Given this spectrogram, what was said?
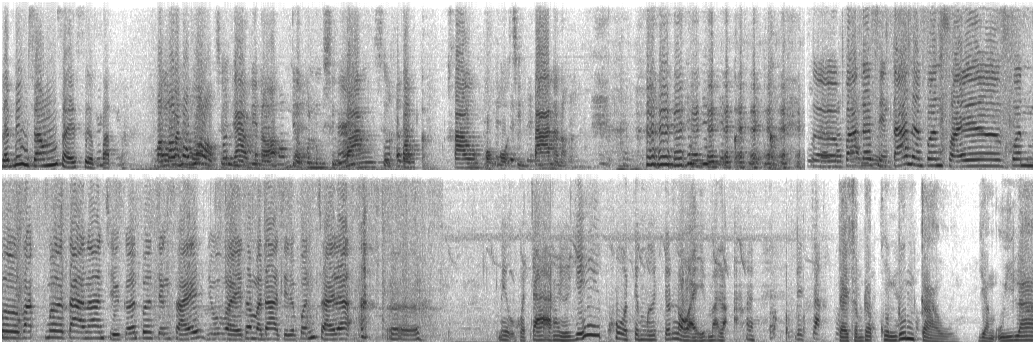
และบิ้งซ้ำใส่เสือปัด mà nó nó nó sữa gạo thì nó đều có nung sữa băng sữa bát khao bỏ bỏ xỉn ta nè nó เสือปัดและเสียงตานั่นเปิ้นใส่เปิ้นมือวัดมือตานั่น chỉ เกินเปิ้นจังใสอยู่ไว้ธรรมดา chỉ เปิ้นใส่ละ มิวก็จางอยู่ยิบโคตรมือตัวหน่อยมาละแต่สำหรับคนรุ่นเก่าอย่างอุ้ยล่า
